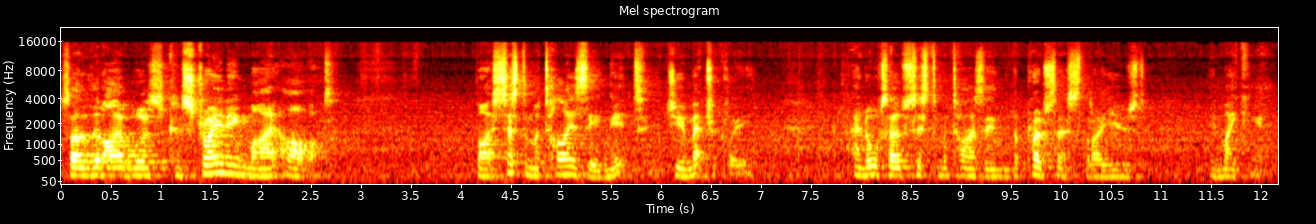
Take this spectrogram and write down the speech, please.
So that I was constraining my art by systematizing it geometrically and also systematizing the process that I used in making it.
